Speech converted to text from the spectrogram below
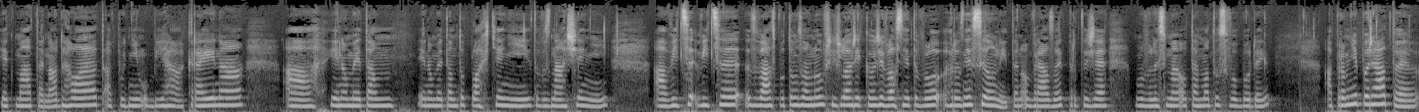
jak máte nadhled a pod ním ubíhá krajina a jenom je tam, jenom je tam to plachtění, to vznášení. A více, více z vás potom za mnou přišlo a říkalo, že vlastně to bylo hrozně silný, ten obrázek, protože mluvili jsme o tématu svobody. A pro mě pořád to je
